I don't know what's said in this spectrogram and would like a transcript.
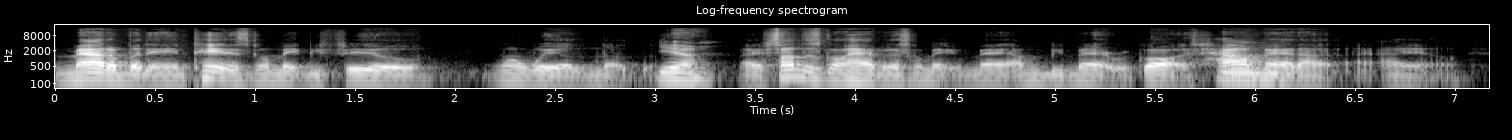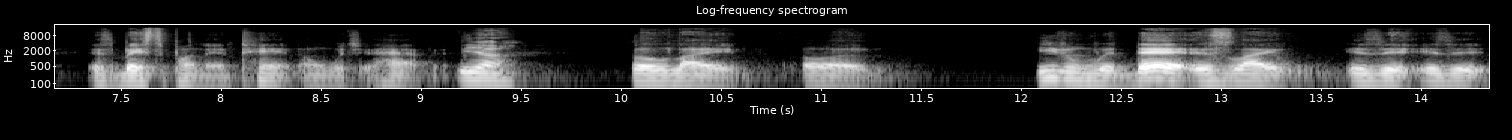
matter, but the intent is gonna make me feel one way or another. Yeah. Like if something's gonna happen that's gonna make me mad, I'm gonna be mad regardless. How Mhm. mad I, I am is based upon the intent on which it happened. Yeah. So like, uh, even with that, it's like, is it is it?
